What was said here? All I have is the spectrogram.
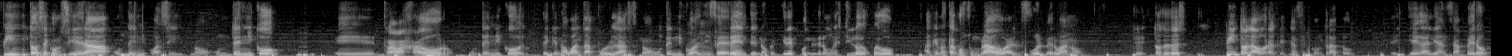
Pinto se considera un técnico así, ¿no? Un técnico eh, trabajador, un técnico de que no aguanta pulgas, ¿no? Un técnico diferente, ¿no? Que quiere poner un estilo de juego a que no está acostumbrado al fútbol peruano. Entonces, Pinto a la hora que, hace el contrato, eh, llega a Alianza, pero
